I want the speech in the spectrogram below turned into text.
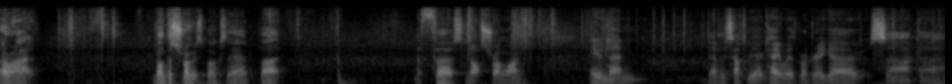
All right. Not the strongest box there, but the first not strong one. Even then, definitely stuff to be okay with. Rodrygo, Saka,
